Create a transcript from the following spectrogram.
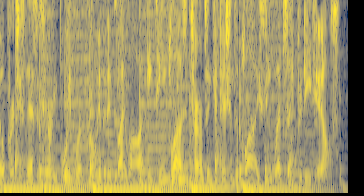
No purchase necessary. Void where prohibited by law. 18 plus terms and conditions apply. See website for details.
